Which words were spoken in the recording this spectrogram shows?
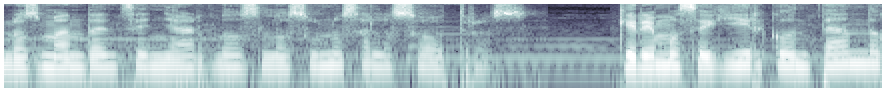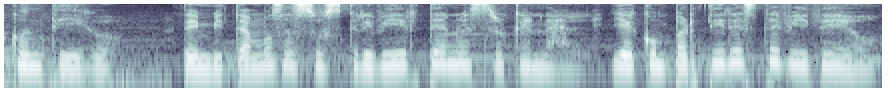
nos manda enseñarnos los unos a los otros Queremos seguir contando contigo. Te invitamos a suscribirte a nuestro canal y a compartir este video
